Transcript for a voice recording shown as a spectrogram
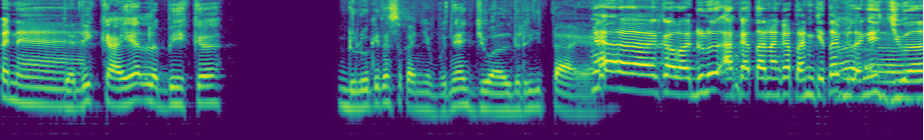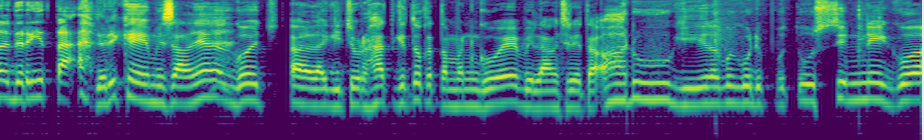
Benar. Jadi kayak lebih ke dulu kita suka nyebutnya jual derita ya. Ya, kalau dulu angkatan-angkatan kita bilangnya Ah, ah. jual derita. Jadi kayak misalnya gue uh, lagi curhat gitu ke temen gue bilang cerita, aduh gila gue gue diputusin nih, gue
